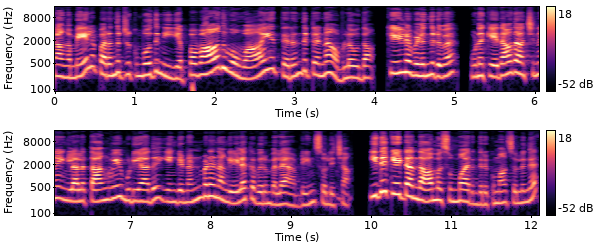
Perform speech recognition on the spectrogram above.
நாங்க மேல பறந்துட்டு இருக்கும்போது நீ எப்பவாவது உன் வாயை திறந்துட்டேன்னா அவ்வளவுதான். கீழே விழுந்துடுவ. உனக்கு ஏதாவது ஆச்சுன்னா எங்களால தாங்கவே முடியாது. எங்க நண்பனை நாங்க இழக்க விரும்பல அப்படின்னு சொல்லிச்சான். இது கேட்டு அந்த ஆமை சும்மா இருந்திருக்குமா சொல்லுங்க.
